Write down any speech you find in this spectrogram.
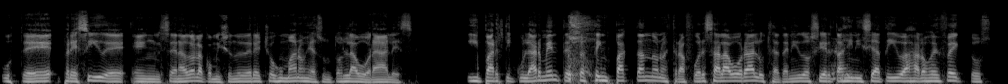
Usted preside en el Senado la Comisión de Derechos Humanos y Asuntos Laborales y particularmente esto está impactando nuestra fuerza laboral. Usted ha tenido ciertas iniciativas a los efectos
